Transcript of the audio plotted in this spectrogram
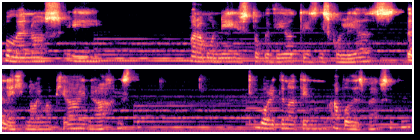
Επομένως, η παραμονή στο πεδίο της δυσκολίας δεν έχει νόημα πια, είναι άχρηστη και μπορείτε να την αποδεσμεύσετε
